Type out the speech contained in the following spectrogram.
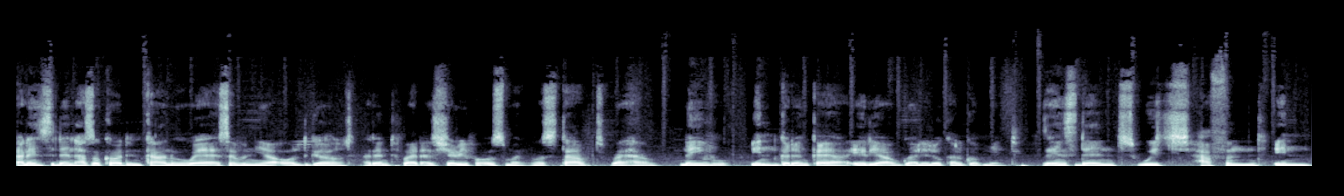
An incident has occurred in Kano where a seven year old girl, identified as Sharifa Osman, was stabbed by her neighbor in Gadankaya area of Gwale local government. The incident, which happened in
